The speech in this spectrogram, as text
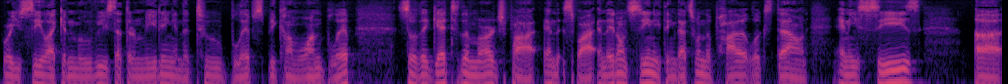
where you see like in movies that they're meeting and the two blips become one blip. So they get to the merge pot and spot and they don't see anything. That's when the pilot looks down and he sees uh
